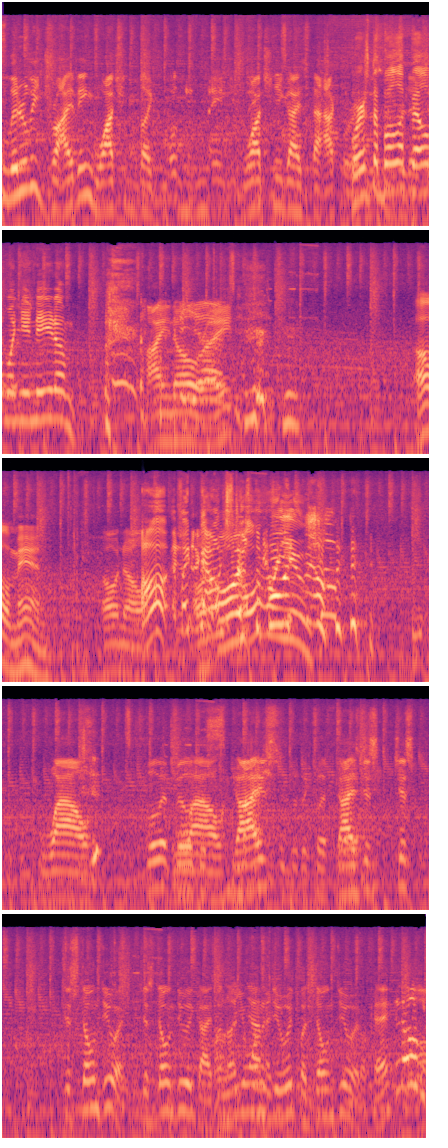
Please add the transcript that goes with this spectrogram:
I'm literally driving, watching like watching you guys backwards. Where's the bullet bill when you need them? I know, Yeah. right? Oh man. Oh no. Oh, it Oh, bounced oh, it's the over bullet you. wow, Bullet bill Wow, just guys, into the cliff guys, just just just don't do it. Just don't do it, guys. I know you want to do it, but don't do it, okay? No!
